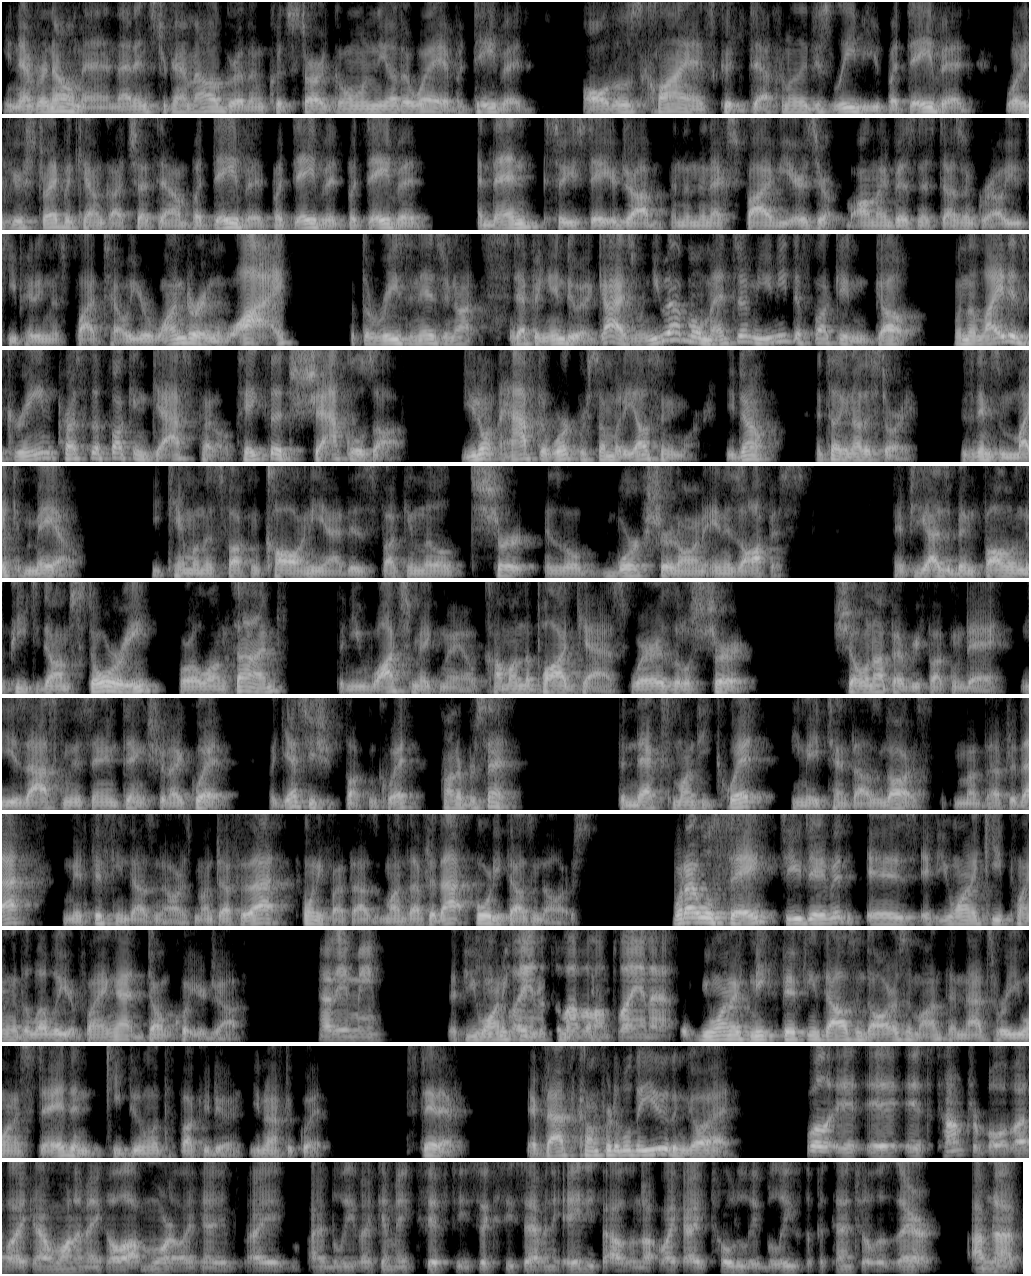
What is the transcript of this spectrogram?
you never know, man. That Instagram algorithm could start going the other way. But David, all those clients could definitely just leave you. But David, What if your Stripe account got shut down? But David, but David, but David. And then, so you stay at your job, and then the next five years, your online business doesn't grow. You keep hitting this plateau. You're wondering why. But the reason is you're not stepping into it. Guys, when you have momentum, you need to fucking go. When the light is green, press the fucking gas pedal, take the shackles off. You don't have to work for somebody else anymore. You don't. I'll tell you another story. His name's Mike Mayo. He came on this fucking call and he had his fucking little shirt, his little work shirt on in his office. If you guys have been following the PT Dom story for a long time, then you watch Mike Mayo come on the podcast, wear his little shirt, showing up every fucking day. He is asking the same thing Should I quit? Like, yes, you should fucking quit 100%. The next month he quit, he made $10,000. The month after that, he made $15,000. Month after that, $25,000. Month after that, $40,000. What I will say to you, David, is if you want to keep playing at the level you're playing at, don't quit your job. How do you mean? If you Keep want to playing keep at the level I'm playing at. if you want to make fifteen thousand dollars a month and that's where you want to stay, then keep doing what the fuck you're doing. You don't have to quit. Stay there. If that's comfortable to you, then go ahead. Well, it, it it's comfortable, but like I want to make a lot more. Like I I I believe I can make 50, 60, 70, 80,000. Like I totally believe the potential is there. I'm not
